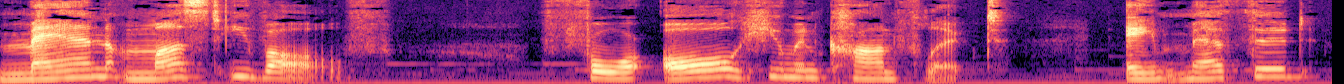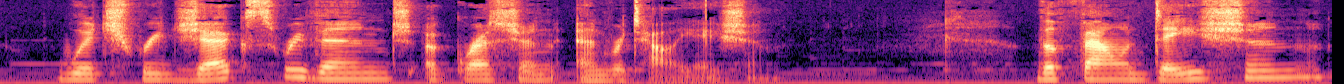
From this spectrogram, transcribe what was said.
man must evolve for all human conflict a method which rejects revenge, aggression, and retaliation. The foundation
